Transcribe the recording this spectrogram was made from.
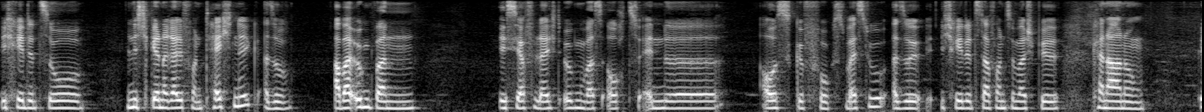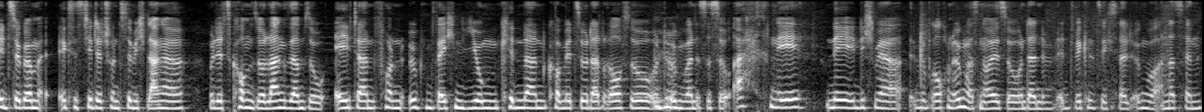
ich rede jetzt so nicht generell von Technik, also, aber irgendwann ist ja vielleicht irgendwas auch zu Ende ausgefuchst, weißt du? Also ich rede jetzt davon zum Beispiel, keine Ahnung, Instagram existiert jetzt schon ziemlich lange und jetzt kommen so langsam so Eltern von irgendwelchen jungen Kindern kommen jetzt so da drauf so und Mhm. irgendwann ist es so, ach nee, nee, nicht mehr, wir brauchen irgendwas Neues so und dann entwickelt sich es halt irgendwo anders hin.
